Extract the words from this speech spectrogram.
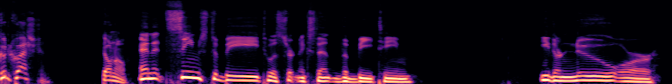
Good question. Don't know. and it seems to be to a certain extent the B team, either new or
